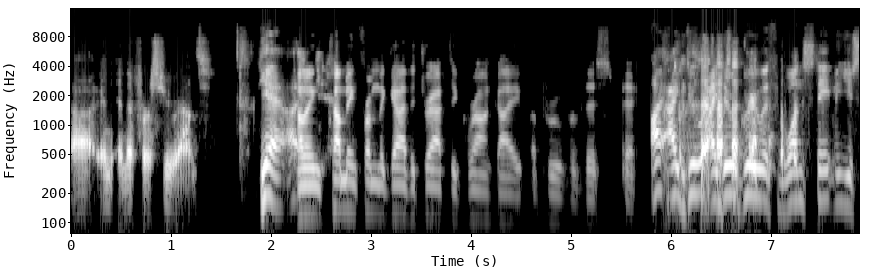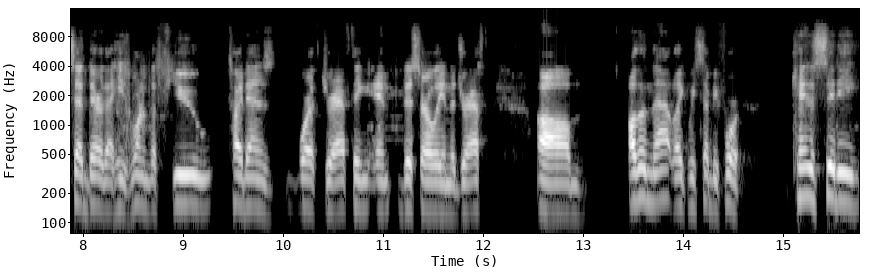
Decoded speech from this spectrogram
uh, in, in the first few rounds. Yeah, I mean, coming from the guy that drafted Gronk, I approve of this pick. I, I do. I do agree with one statement you said there that he's one of the few tight ends worth drafting in this early in the draft. Um, other than that, like we said before, Kansas City,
